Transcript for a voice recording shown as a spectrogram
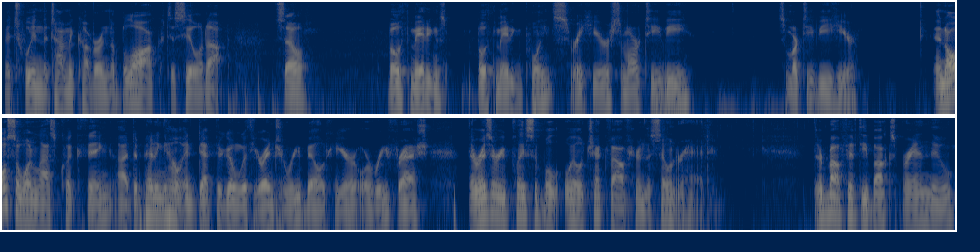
between the timing cover and the block to seal it up. So, both mating, both mating points right here, some RTV, some RTV here. And also one last quick thing, uh, depending how in-depth you're going with your engine rebuild here, or refresh, there is a replaceable oil check valve here in the cylinder head. They're about 50 bucks brand new.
